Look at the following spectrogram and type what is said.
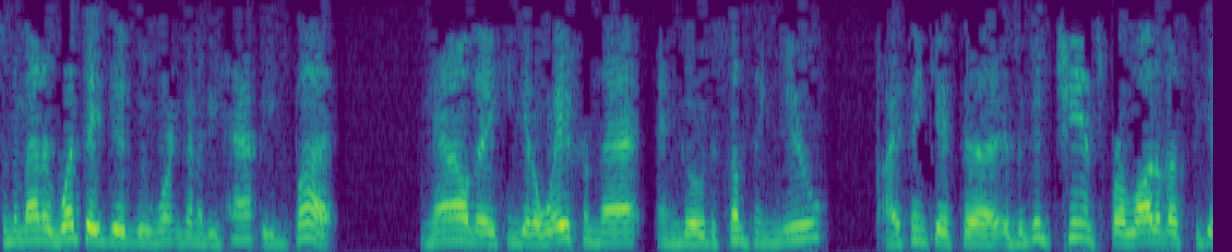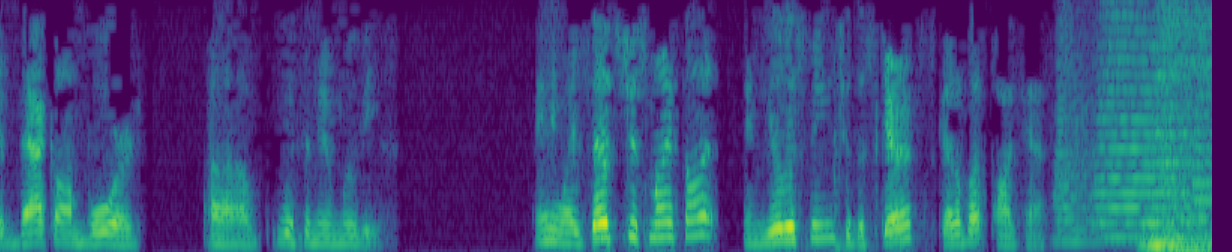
So no matter what they did, we weren't going to be happy. But now they can get away from that and go to something new. I think it uh, is a good chance for a lot of us to get back on board uh, with the new movies. Anyways, that's just my thought, and you're listening to the Scarif Scuttlebutt Podcast.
